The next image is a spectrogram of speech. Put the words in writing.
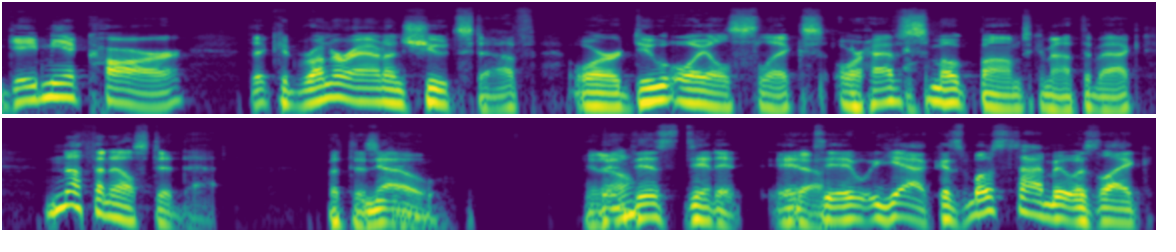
gave me a car that could run around and shoot stuff or do oil slicks or have smoke bombs come out the back. Nothing else did that. But this No. game, you know? This did it. It, Yeah. it yeah, because most of the time it was like,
